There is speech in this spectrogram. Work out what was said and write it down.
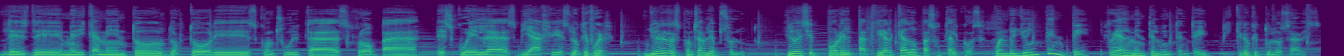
desde medicamentos, doctores, consultas, ropa, escuelas, viajes, lo que fuera. Yo era responsable absoluto. Lo decir, por el patriarcado pasó tal cosa. Cuando yo intenté, realmente lo intenté, y creo que tú lo sabes,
